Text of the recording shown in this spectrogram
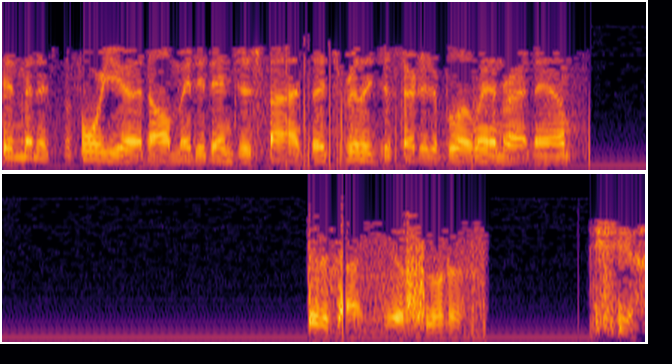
10 minutes before you, and all made it in just fine. So it's really just started to blow in right now. Should have gotten here sooner. Yeah.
